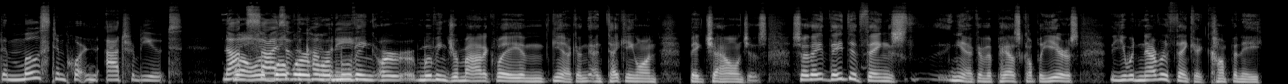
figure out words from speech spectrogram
the most important attribute not well, size well, of we're, the company. We're moving or moving dramatically and you know and, and, taking on big challenges. So they, they did things you know in the past couple of years that you would never think a company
